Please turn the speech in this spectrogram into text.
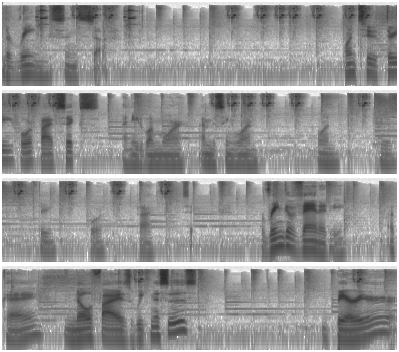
the rings and stuff. One, two, three, four, five, six. I need one more. I'm missing one. One, two, three, four, five, six. Ring of Vanity. Okay. Nullifies weaknesses. Barrier.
